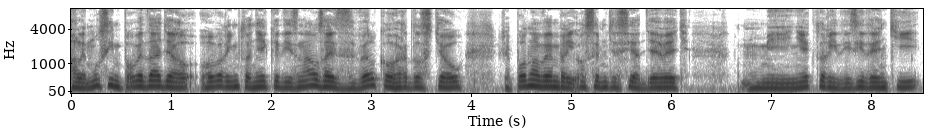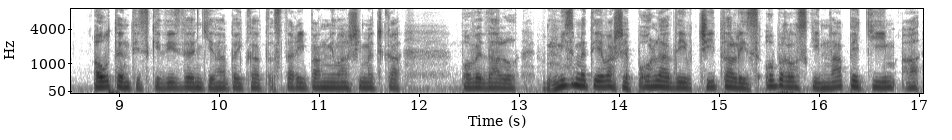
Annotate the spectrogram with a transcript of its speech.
ale musím povedať, a hovorím to niekedy naozaj s veľkou hrdosťou, že po novembri 89 mi niektorí dizidenti, autentickí dizidenti, napríklad starý pán Milan Šimečka, povedal, my sme tie vaše pohľady čítali s obrovským napätím a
